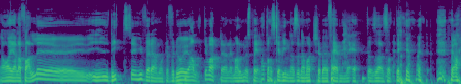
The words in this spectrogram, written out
Ja, i alla fall eh, i ditt huvud där Mårten. För du har ju alltid varit där när Malmö spelar att de ska vinna sina matcher med 5-1 och så, här, så att det, ja,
